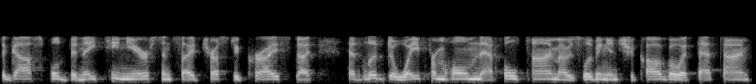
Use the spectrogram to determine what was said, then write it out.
the gospel. It'd been 18 years since I trusted Christ. I had lived away from home that whole time. I was living in Chicago at that time.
